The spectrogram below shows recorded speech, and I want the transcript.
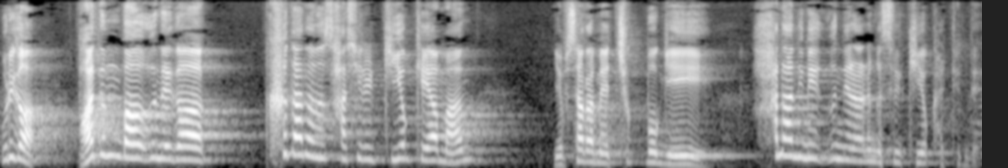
우리가 받은 바 은혜가 크다는 사실을 기억해야만 옆 사람의 축복이 하나님의 은혜라는 것을 기억할 텐데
